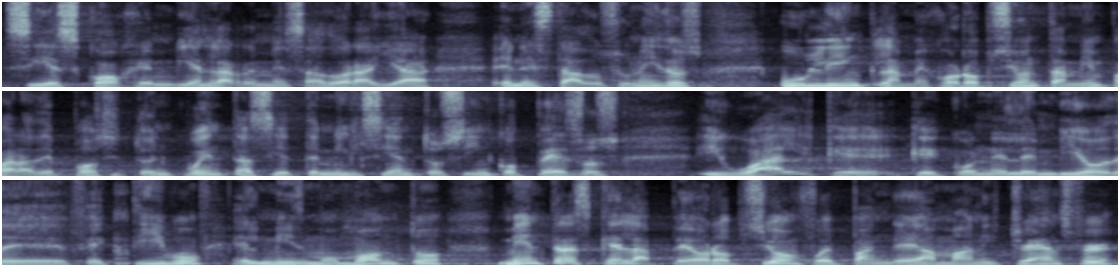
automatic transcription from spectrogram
si escogen bien la remesadora ya en Estados Unidos. link la mejor opción también para depósito en cuenta, 7.105 pesos, igual que, que con el envío de efectivo, el mismo monto, mientras que la peor opción fue Pangea Money Transfer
